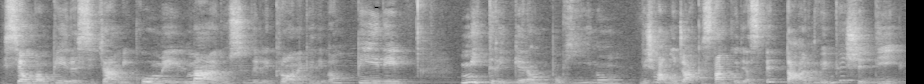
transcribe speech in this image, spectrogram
sia un vampiro e si chiami come il Marius delle cronache dei vampiri, mi triggera un pochino. Dicevamo Jack stanco di aspettarlo, invece di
